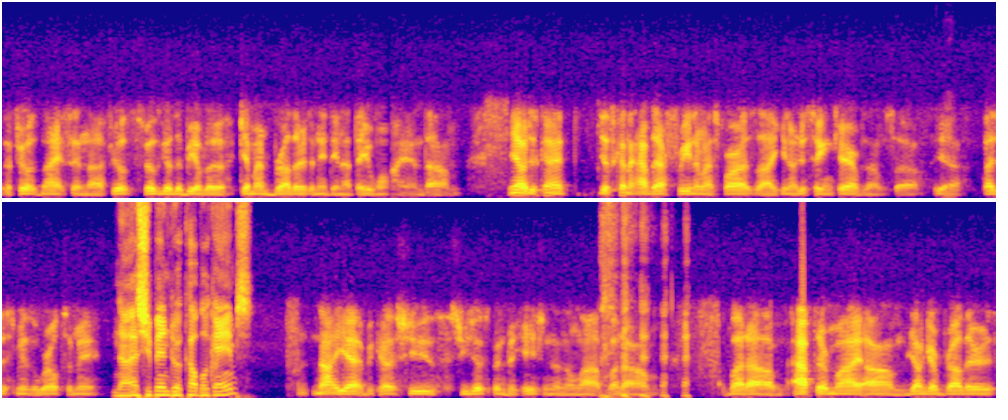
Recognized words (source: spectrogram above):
it feels nice and uh, feels feels good to be able to get my brothers anything that they want and um, you know, just kind of just kind of have that freedom as far as like you know just taking care of them. So yeah, that just means the world to me. Now, has she been to a couple games? Not yet because she's she's just been vacationing a lot. But um, but um, after my um younger brother's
